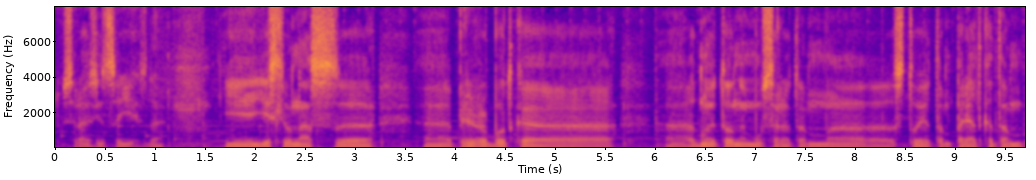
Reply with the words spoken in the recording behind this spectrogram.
То есть разница есть, да. И если у нас э, э, переработка Э, одной тонны мусора там э, стоит там порядка там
